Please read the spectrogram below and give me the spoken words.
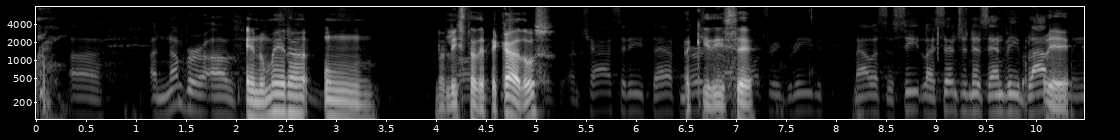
uh, enumera un- una lista de pecados. Aquí dice- adultery,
